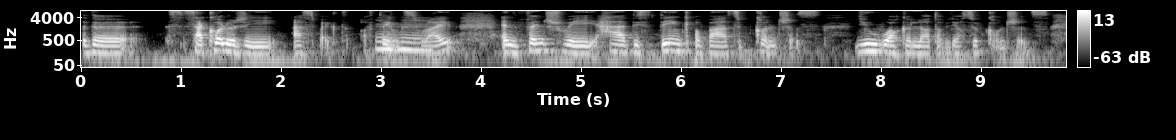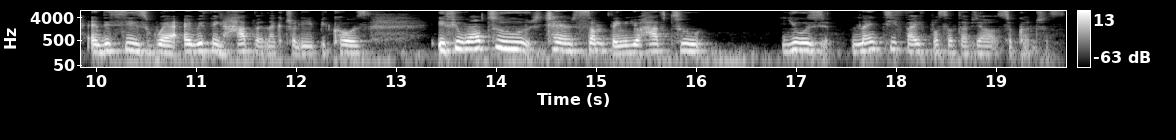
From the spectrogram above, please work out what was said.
the psychology aspect of things, right? And Feng Shui had this thing about subconscious. You work a lot of your subconscious. And this is where everything happened actually, because if you want to change something, you have to use 95% of your subconscious,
